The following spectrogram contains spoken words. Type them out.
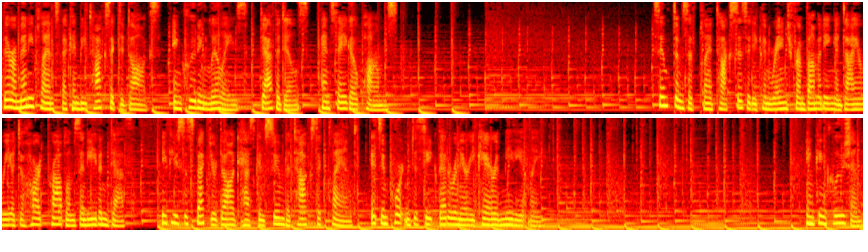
There are many plants that can be toxic to dogs including lilies, daffodils, and sago palms. Symptoms of plant toxicity can range from vomiting and diarrhea to heart problems and even death. If you suspect your dog has consumed a toxic plant, it's important to seek veterinary care immediately. In conclusion,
